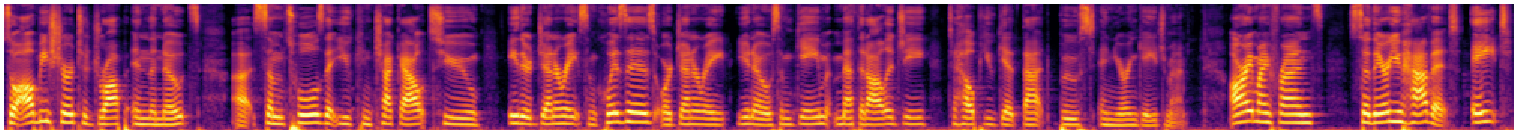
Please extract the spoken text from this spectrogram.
So I'll be sure to drop in the notes uh, some tools that you can check out to either generate some quizzes or generate, you know, some game methodology to help you get that boost in your engagement. All right, my friends. So there you have it. Eight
